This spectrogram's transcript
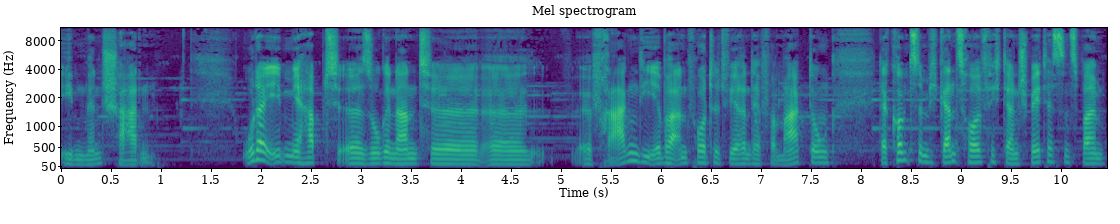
eben ein Schaden. Oder eben ihr habt äh, sogenannte äh, Fragen, die ihr beantwortet während der Vermarktung. Da kommt es nämlich ganz häufig dann spätestens beim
